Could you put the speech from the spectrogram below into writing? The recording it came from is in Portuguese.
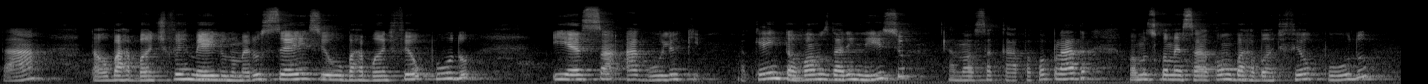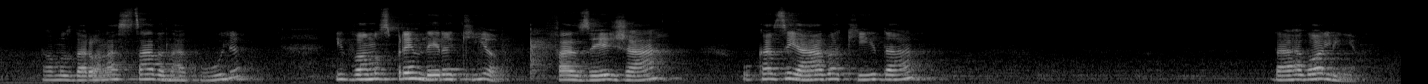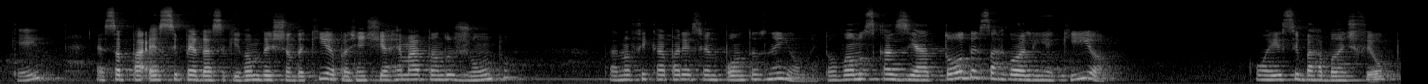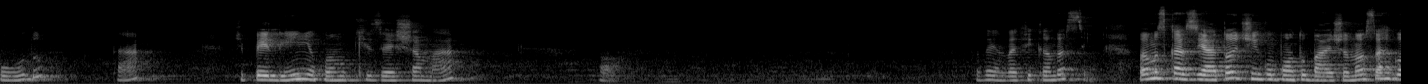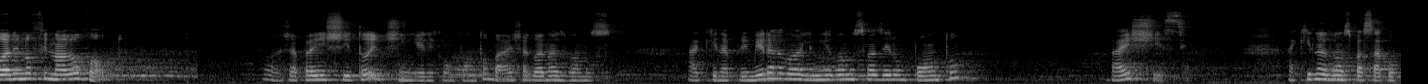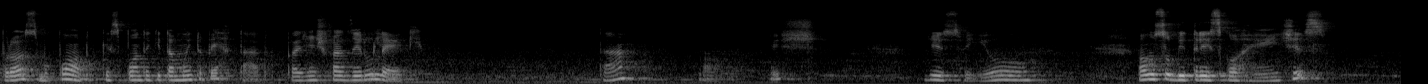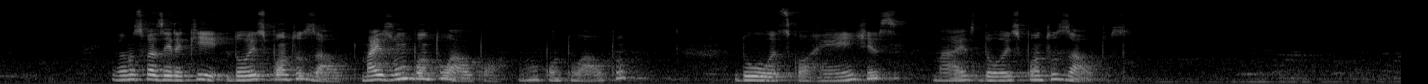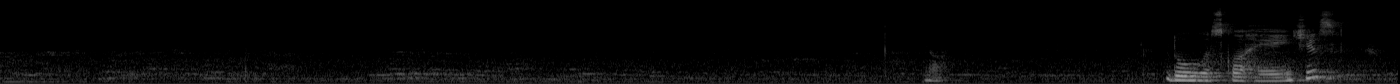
tá? Tá o barbante vermelho número 6 e o barbante felpudo e essa agulha aqui, ok? Então, vamos dar início à nossa capa acoplada. Vamos começar com o barbante felpudo. Vamos dar uma laçada na agulha e vamos prender aqui, ó. Fazer já o caseado aqui da, da argolinha, ok? Essa, esse pedaço aqui, vamos deixando aqui, ó, pra gente ir arrematando junto, para não ficar aparecendo pontas nenhuma. Então, vamos casear toda essa argolinha aqui, ó, com esse barbante felpudo, tá? De pelinho, como quiser chamar, ó. Tá vendo? Vai ficando assim. Vamos casear todinho com ponto baixo a nossa argola e no final eu volto. Ó, já preenchi todinho ele com ponto baixo. Agora nós vamos aqui na primeira argolinha, vamos fazer um ponto baixíssimo. Aqui nós vamos passar para o próximo ponto, porque esse ponto aqui tá muito apertado, pra gente fazer o leque. Tá? Ó, ixi, desviou. Vamos subir três correntes. Vamos fazer aqui dois pontos altos, mais um ponto alto, ó. Um ponto alto, duas correntes, mais dois pontos altos. Duas correntes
